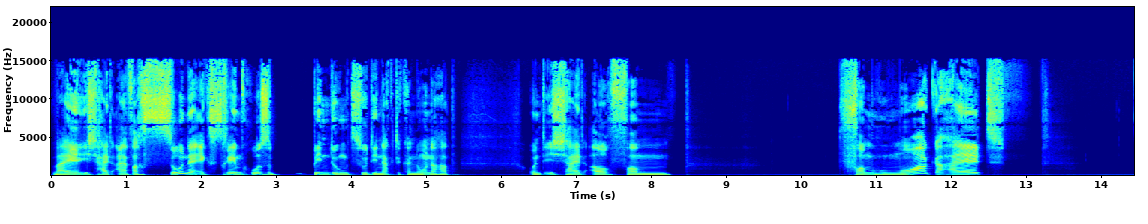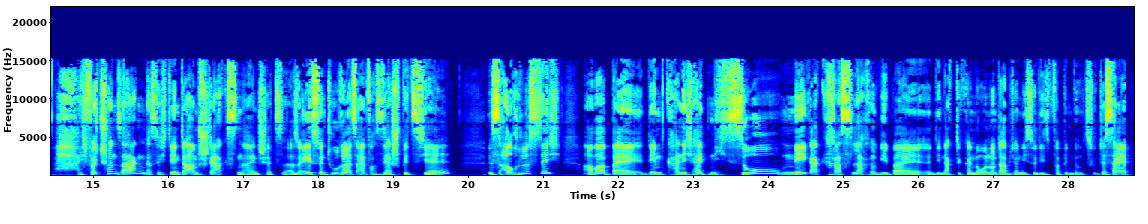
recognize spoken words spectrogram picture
Weil ich halt einfach so eine extrem große Bindung zu die nackte Kanone hab Und ich halt auch vom, vom Humorgehalt ich würde schon sagen, dass ich den da am stärksten einschätze. Also Ace Ventura ist einfach sehr speziell, ist auch lustig, aber bei dem kann ich halt nicht so mega krass lachen wie bei äh, Die nackte Kanone und da habe ich auch nicht so die Verbindung zu. Deshalb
